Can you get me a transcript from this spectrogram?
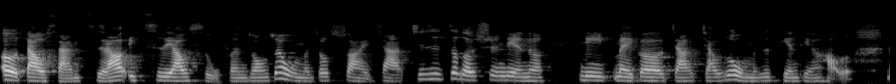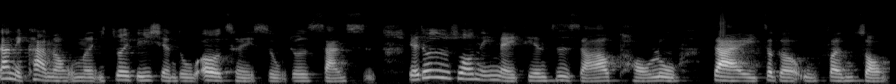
二到三次，然后一次要十五分钟。所以我们就算一下，其实这个训练呢，你每个假假如说我们是天天好了，那你看呢，我们以最低限度二乘以十五就是三十，也就是说你每天至少要投入。在这个五分钟，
